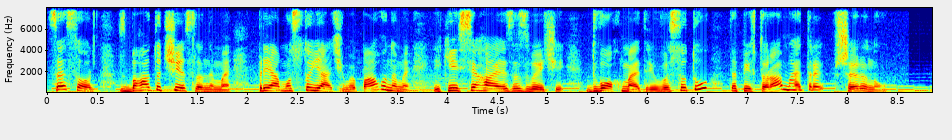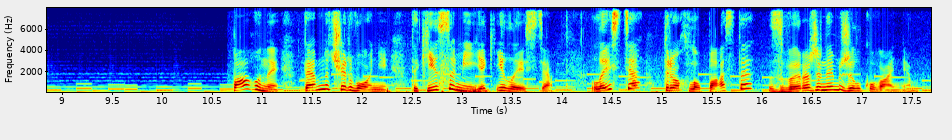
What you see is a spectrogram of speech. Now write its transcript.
Це сорт з багаточисленними прямо стоячими пагонами, який сягає зазвичай 2 метрів в висоту та 1,5 метри в ширину. Пагони темно-червоні, такі самі, як і листя. Листя трьохлопасте з вираженим жилкуванням.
